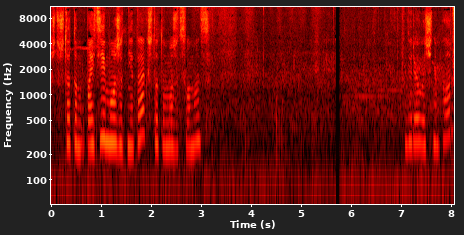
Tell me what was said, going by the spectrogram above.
Что что-то пойти может не так, что-то может сломаться. Веревочный парк.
